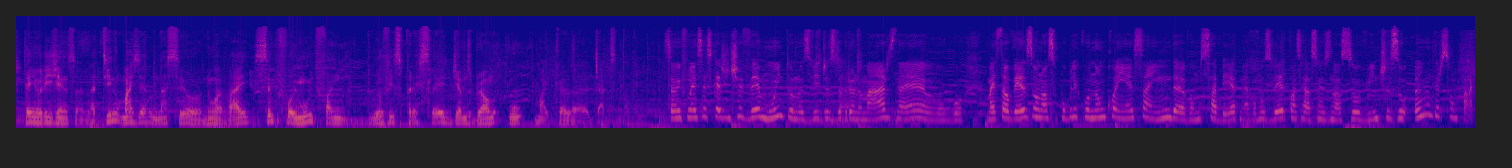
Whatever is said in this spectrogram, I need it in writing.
Bom, tem origem latino, mas ele nasceu no Hawaii. Sempre foi muito fã do Elvis Presley, James Brown ou Michael Jackson também. São influências que a gente vê muito nos vídeos Exato. do Bruno Mars, né, Hugo? Mas talvez o nosso público não conheça ainda, vamos saber, né? Vamos ver com as reações dos nossos ouvintes o Anderson Paak.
